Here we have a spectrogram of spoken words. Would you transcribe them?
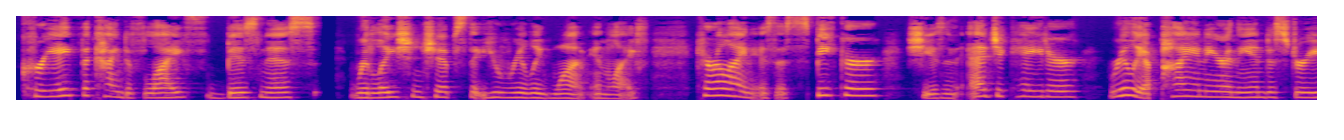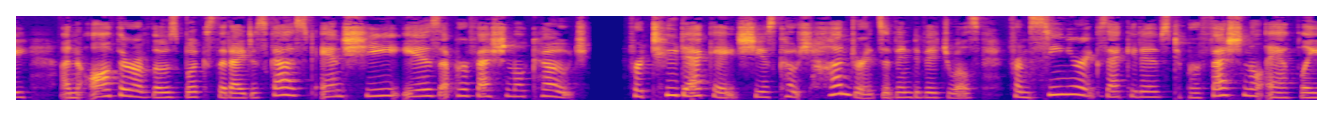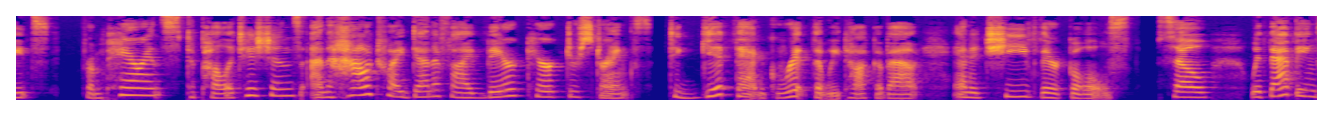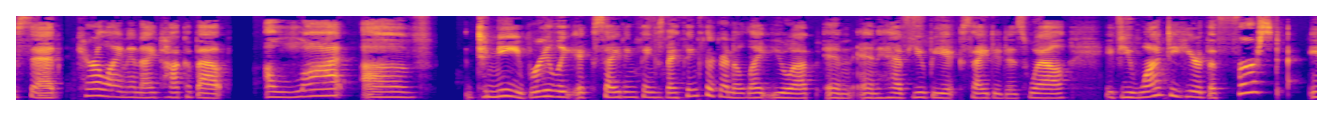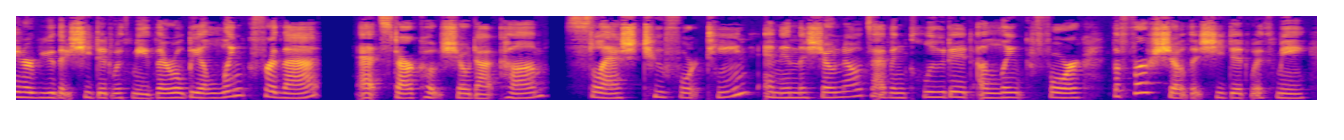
create the kind of life, business, relationships that you really want in life. Caroline is a speaker. She is an educator, really a pioneer in the industry, an author of those books that I discussed, and she is a professional coach. For two decades, she has coached hundreds of individuals from senior executives to professional athletes, from parents to politicians on how to identify their character strengths to get that grit that we talk about and achieve their goals. So with that being said, Caroline and I talk about a lot of to me really exciting things and I think they're going to light you up and and have you be excited as well. If you want to hear the first interview that she did with me, there will be a link for that at starcoachshow.com slash 214. And in the show notes, I've included a link for the first show that she did with me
